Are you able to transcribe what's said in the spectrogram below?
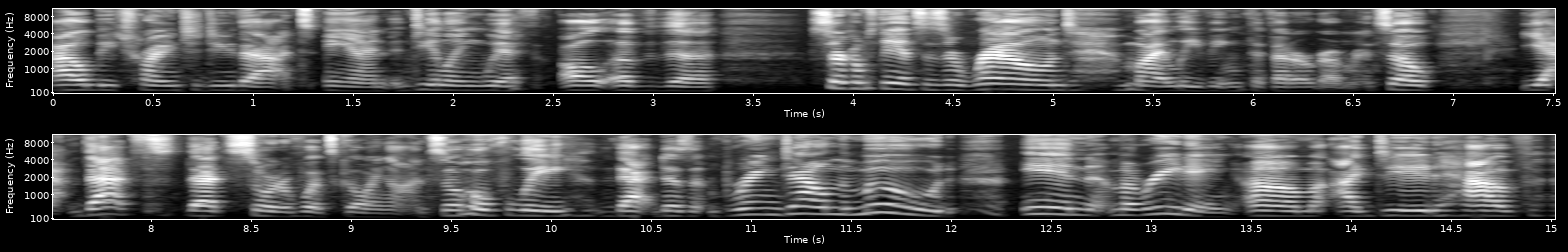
I'll be trying to do that and dealing with all of the circumstances around my leaving the federal government. So yeah, that's that's sort of what's going on. So hopefully that doesn't bring down the mood in my reading. Um, I did have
